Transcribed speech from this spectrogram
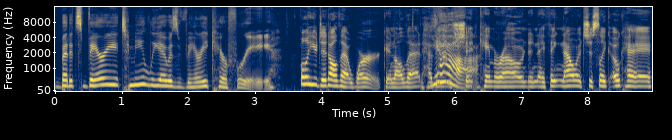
but it's very to me Leo is very carefree. Well, you did all that work and all that heavy Yeah. shit came around. And I think now it's just like, okay,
